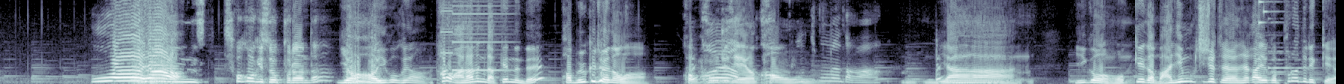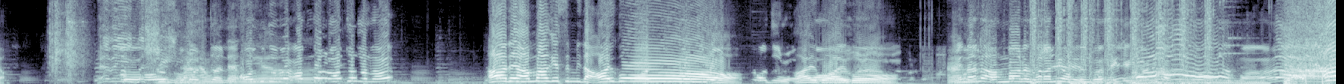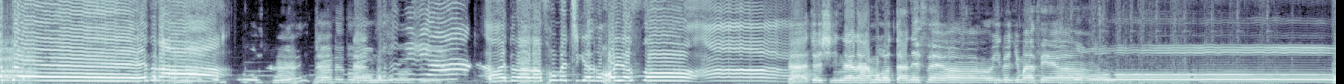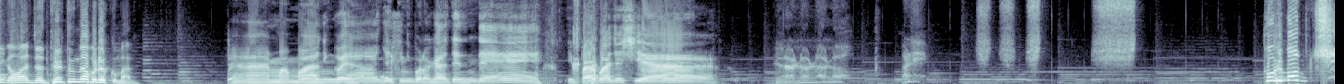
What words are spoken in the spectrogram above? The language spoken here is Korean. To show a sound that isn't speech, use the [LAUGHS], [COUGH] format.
우와 야 오늘은 소고기 수프란다? 야 이거 그냥 타로 안 하는 게 낫겠는데? 밥 왜 이렇게 잘 나와 콩, 콩 주세요, 콩. 엄청나다. 야 이거 어깨가 많이 묵히셨잖아요 제가 이거 풀어드릴게요 고맙다네. 어 이거 왜 아빠를 하잖아? 아네 안마 하겠습니다. 아이고. 아이고 아이고. 왜 나는 안마하는 사람이 없는 거지? 안돼! 얘들아! 자네도 무슨 일이야? 아, 얘들아 나 소매치기 한거 걸렸어. 아. 아저씨, 난 아무것도 안 했어요. 이러지 마세요. 네가 완전 들통나버렸구만 아, 뭐, 뭐 하는 거야. 예승이 보러 가야 되는데. 이 바보 아저씨야. 일로 일로 일로 일로 빨리 쉿 쉿쉿 거기 멈추!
